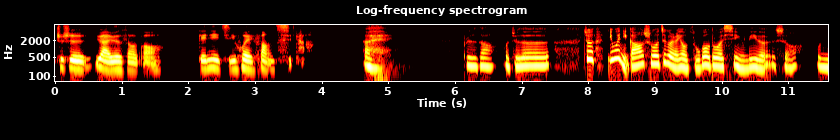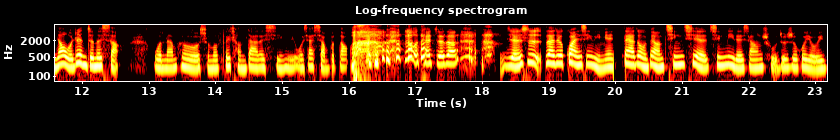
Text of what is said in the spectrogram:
就是越来越糟糕，给你机会放弃他。唉，不知道，我觉得就因为你刚刚说这个人有足够多的吸引力的时候，你要我认真的想。我男朋友有什么非常大的吸引力？我现在想不到，所以我才觉得人是在这个惯性里面，大家这种非常亲切、亲密的相处，就是会有一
